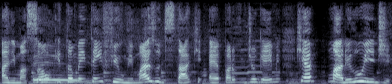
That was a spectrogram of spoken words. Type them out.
animação e também tem filme, mas o destaque é para o videogame, que é Mario e Luigi.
